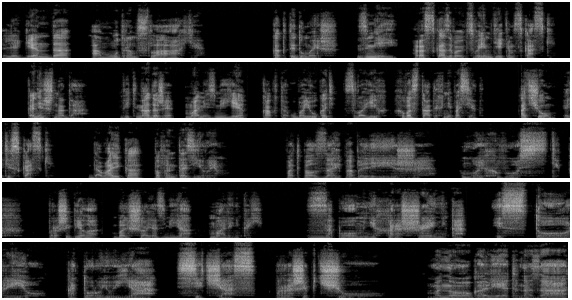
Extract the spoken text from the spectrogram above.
Легенда о мудром Слаахе. Как ты думаешь, змеи рассказывают своим детям сказки? Конечно, да. Ведь надо же маме-змее как-то убаюкать своих хвостатых непосед. О чем эти сказки? Давай-ка пофантазируем. Подползай поближе, мой хвостик, прошипела большая змея маленькой. Запомни хорошенько историю, которую я сейчас прошепчу. Много лет назад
